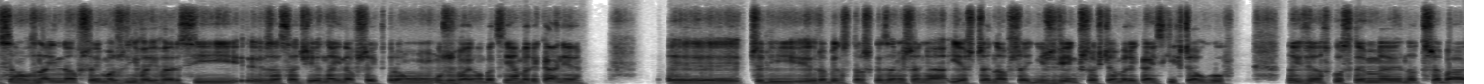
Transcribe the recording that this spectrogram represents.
są w najnowszej możliwej wersji, w zasadzie najnowszej, którą używają obecnie Amerykanie. Yy, czyli robiąc troszkę zamieszania jeszcze nowszej niż większość amerykańskich czołgów. No i w związku z tym yy, no, trzeba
